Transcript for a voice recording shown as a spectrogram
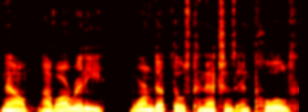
Now, I've already warmed up those connections and pulled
